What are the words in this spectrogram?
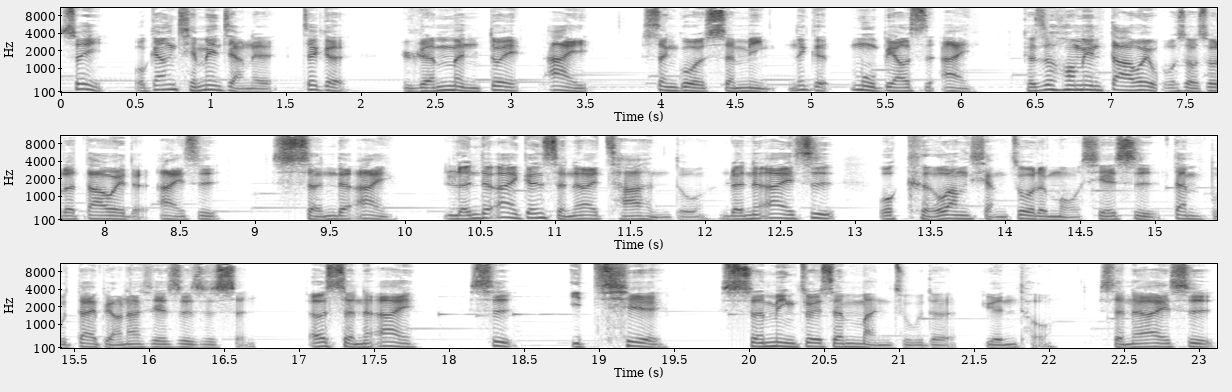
所以，我刚前面讲的这个人们对爱胜过生命，那个目标是爱。可是后面大卫我所说的大卫的爱是神的爱。人的爱跟神的爱差很多。人的爱是我渴望想做的某些事，但不代表那些事是神。而神的爱是一切生命最深满足的源头。神的爱是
